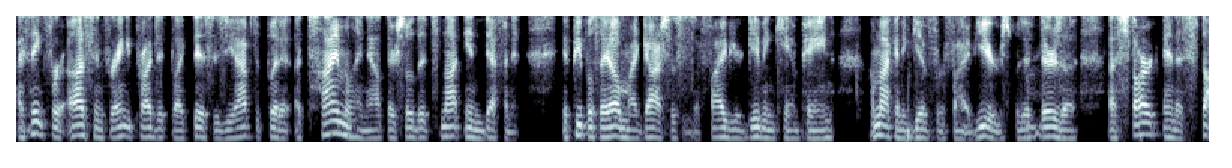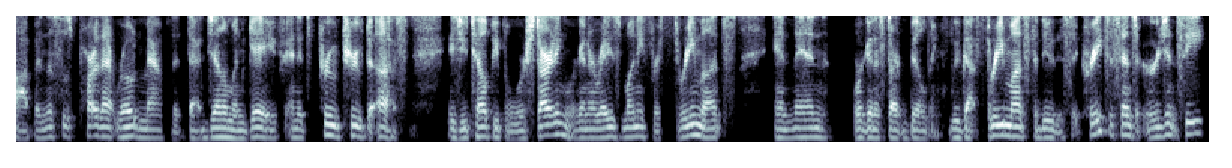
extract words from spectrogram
I think for us and for any project like this is you have to put a, a, timeline out there so that it's not indefinite. If people say, oh my gosh, this is a five-year giving campaign, I'm not going to give for five years. But if mm-hmm. there's a, a start and a stop, and this was part of that roadmap that that gentleman gave, and it's proved true to us, is you tell people we're starting, we're going to raise money for three months, and then we're going to start building. We've got three months to do this. It creates a sense of urgency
